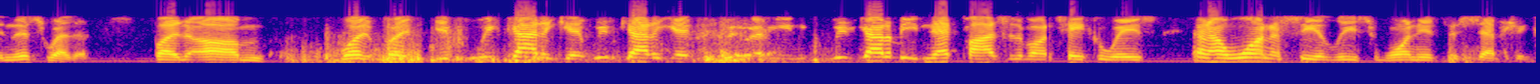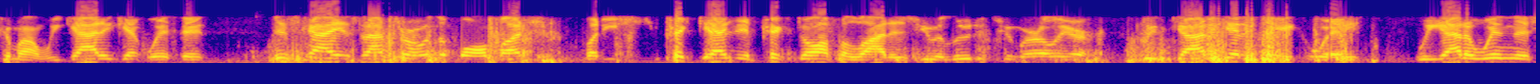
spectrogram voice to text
in this weather. But um, what? But if we've got to get, we've got to get. I mean, we've got to be net positive on takeaways, and I want to see at least one interception. Come on, we got to get with it. This guy is not throwing the ball much, but he's pick, getting it picked off a lot, as you alluded to earlier. We've got to get a takeaway. We got to win this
